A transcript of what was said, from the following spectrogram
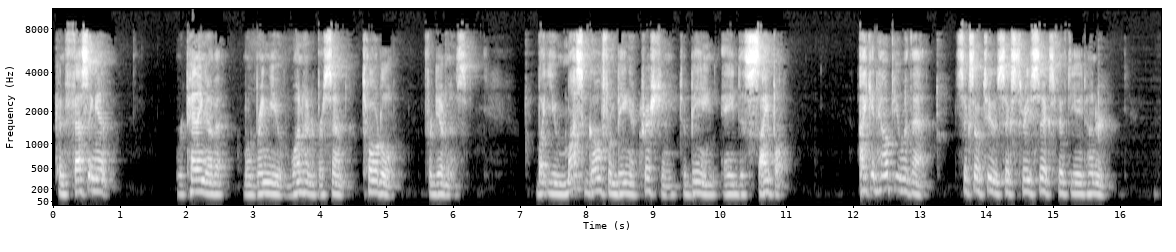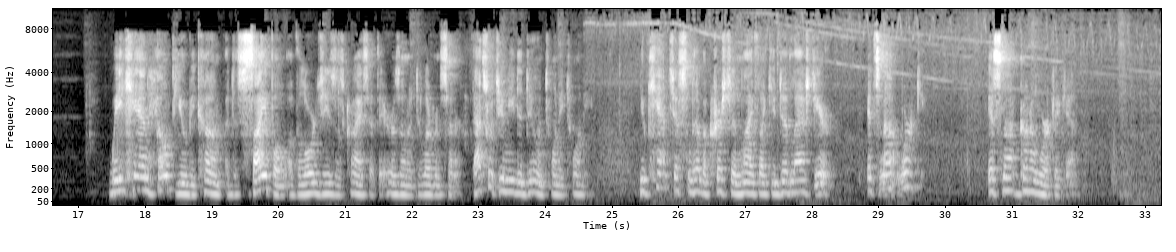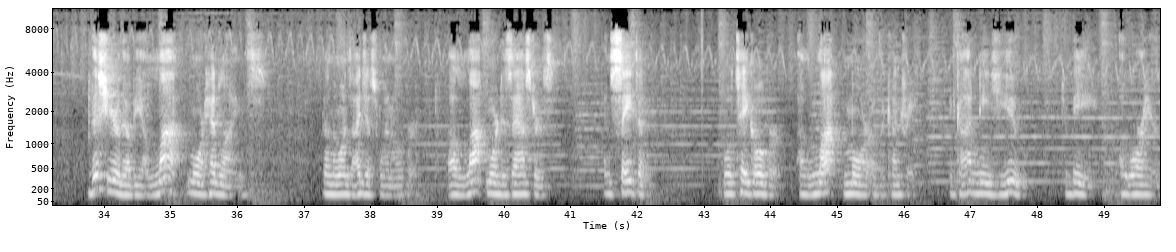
Confessing it, repenting of it, will bring you 100% total forgiveness. But you must go from being a Christian to being a disciple. I can help you with that. 602 636 5800. We can help you become a disciple of the Lord Jesus Christ at the Arizona Deliverance Center. That's what you need to do in 2020. You can't just live a Christian life like you did last year. It's not working. It's not going to work again. This year, there'll be a lot more headlines than the ones I just went over. A lot more disasters. And Satan will take over a lot more of the country. And God needs you to be a warrior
